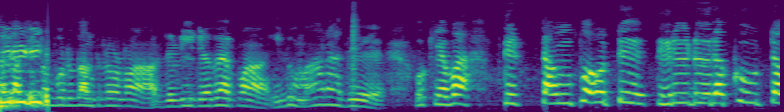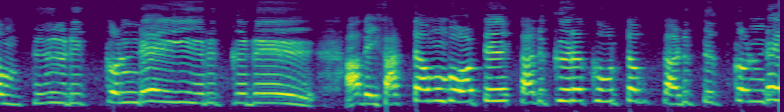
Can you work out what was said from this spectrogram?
நல்லா திட்டம் போட்டு தான் திருடுறான்? அது திருடிட்டே தான் இருப்பான். இது மாறாது. ஓகேவா? திட்டம் போட்டு திருடுற கூட்டம் திருடி கொண்டே இருக்குது. அதை சட்டம் போட்டு தடுக்கிற கூட்டம் தடுத்து கொண்டே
